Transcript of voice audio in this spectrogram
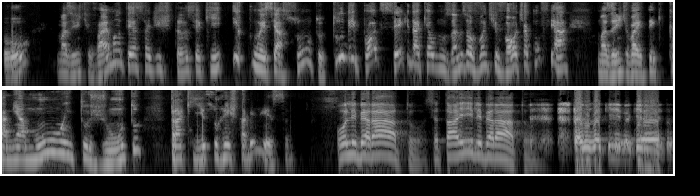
perdoo, mas a gente vai manter essa distância aqui. E com esse assunto, tudo bem, pode ser que daqui a alguns anos eu volte volte a confiar. Mas a gente vai ter que caminhar muito junto para que isso restabeleça. Ô Liberato, você está aí, Liberato? Estamos aqui, meu querido.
